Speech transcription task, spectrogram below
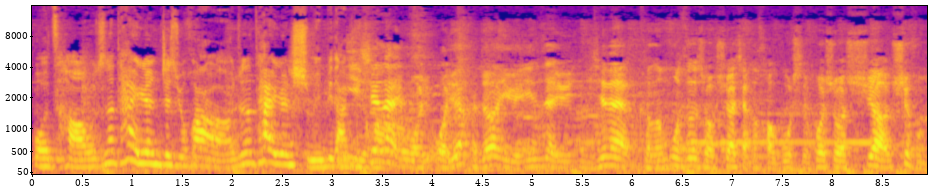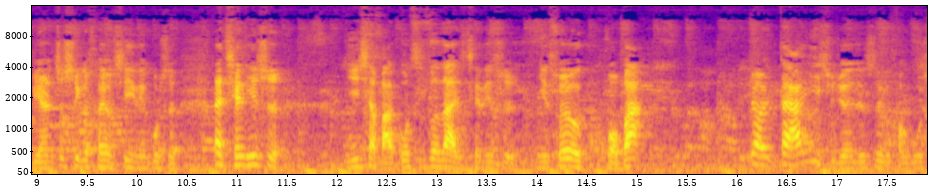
我操，我真的太认这句话了，我真的太认使命必达这句话。你现在，我我觉得很重要的原因在于，你现在可能募资的时候需要讲个好故事，或者说需要说服别人，这是一个很有吸引力的故事。但前提是，你想把公司做大，前提是你所有伙伴要大家一起觉得这是一个好故事。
